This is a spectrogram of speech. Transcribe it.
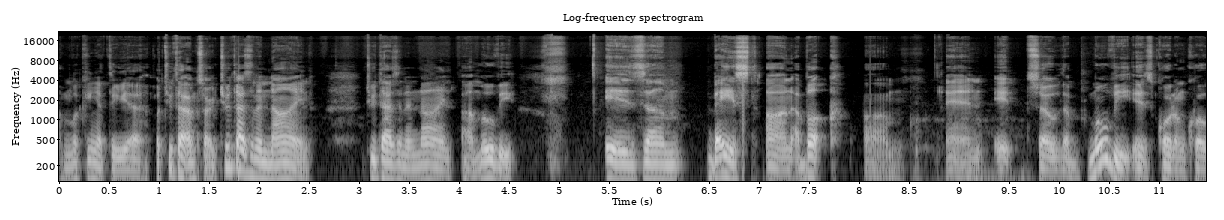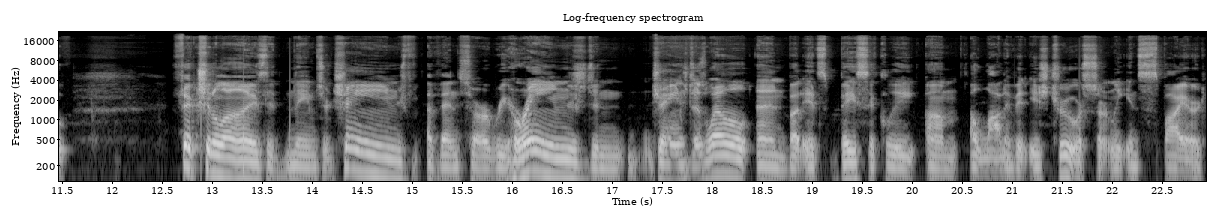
I'm looking at the uh oh, 2000 i'm sorry 2009 2009 uh, movie is um based on a book um and it so the movie is quote unquote fictionalized names are changed events are rearranged and changed as well and but it's basically um, a lot of it is true or certainly inspired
